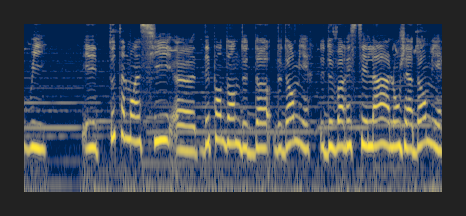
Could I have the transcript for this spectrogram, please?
Oui, et totalement ainsi euh, dépendante de, de dormir, de devoir rester là allongée à dormir.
